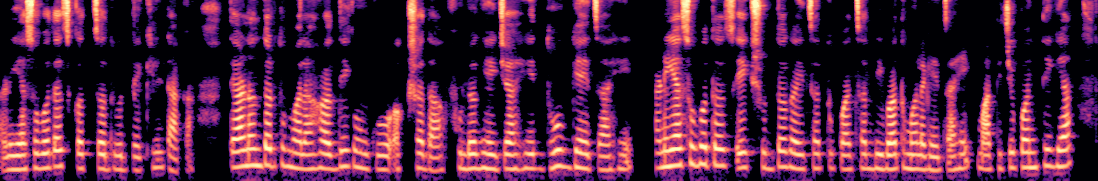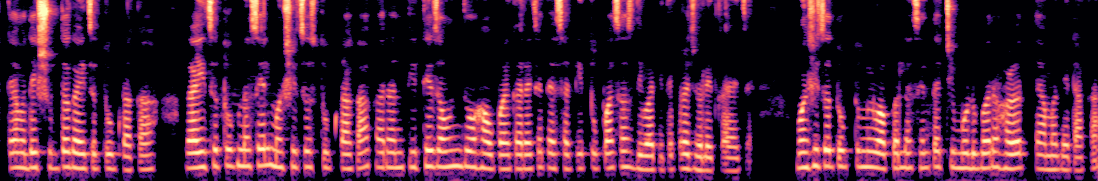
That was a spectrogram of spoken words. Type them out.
आणि यासोबतच कच्चं दूध देखील टाका. त्यानंतर तुम्हाला हळदी कुंकू अक्षदा फुलं घ्यायची आहेत धूप घ्यायचं आहे. आणि यासोबतच एक शुद्ध गाईचा तुपाचा दिवा तुम्हाला घ्यायचा आहे. मातीची पंथी घ्या. त्यामध्ये शुद्ध गाईचं तूप टाका. गाईचं तूप नसेल म्हशीचंच तूप टाका कारण तिथे जाऊन जो हा उपाय करायचा त्यासाठी तुपाचाच दिवा तिथे प्रज्वलित करायचा आहे. म्हशीचं तूप तुम्ही वापरलं असेल तर चिमूटभर हळद त्यामध्ये टाका.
